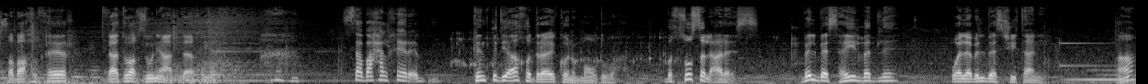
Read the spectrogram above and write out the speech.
صباح الخير. لا تواخذوني على التأخير. صباح الخير ابني. كنت بدي آخذ رأيكم بموضوع بخصوص العرس. بلبس هي البدلة ولا بلبس شي تاني؟ ها؟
